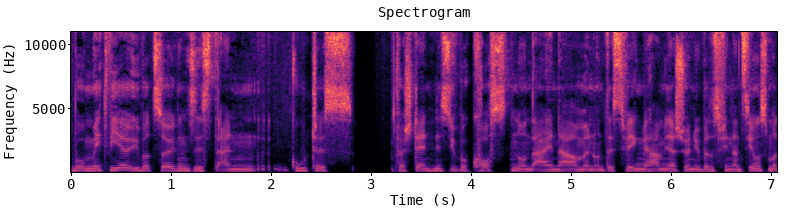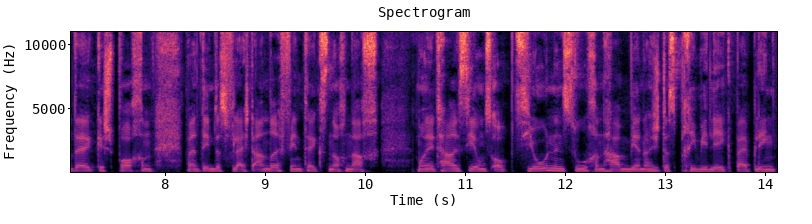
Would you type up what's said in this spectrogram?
womit wir überzeugen, ist ein gutes Verständnis über Kosten und Einnahmen. Und deswegen, wir haben ja schon über das Finanzierungsmodell gesprochen, währenddem das vielleicht andere Fintechs noch nach Monetarisierungsoptionen suchen, haben wir natürlich das Privileg bei Bling,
